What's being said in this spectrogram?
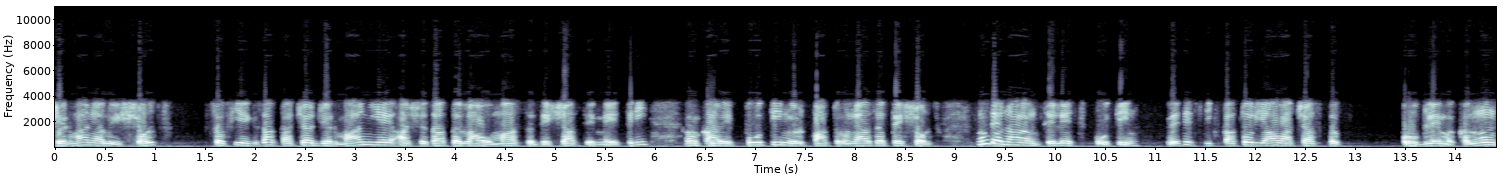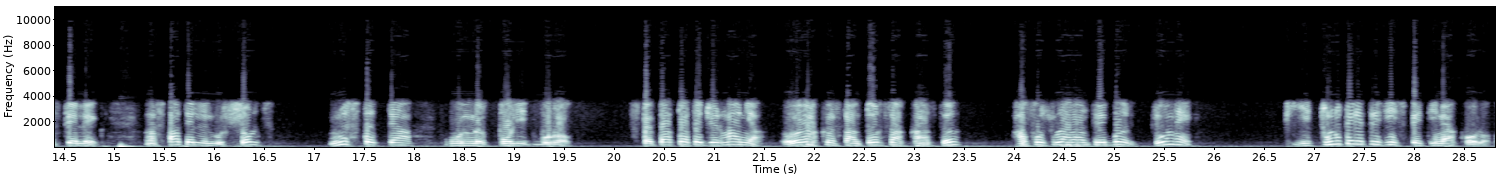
Germania lui Scholz să fie exact acea Germanie așezată la o masă de șase metri în care Putin îl patronează pe Scholz. Unde n-a înțeles Putin, vedeți, dictatorii au această problemă, că nu înțeleg. În spatele lui Scholz nu stătea un politburo. Stătea toată Germania. Ăla când s-a întors acasă, a fost una la întrebări. Dumne, tu nu te reprezinți pe tine acolo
